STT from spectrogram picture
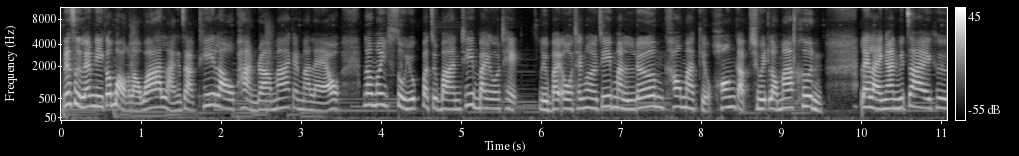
หนังสือเล่มนี้ก็บอกเราว่าหลังจากที่เราผ่านดราม่ากันมาแล้ว เรามาสู่ยุคปัจจุบันที่ไบโอเทคหรือไบโอเทคโนโลยีมันเริ่มเข้ามาเกี่ยวข้องกับชีวิตเรามากขึ้น หลาย ๆ งานวิจัยคือ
